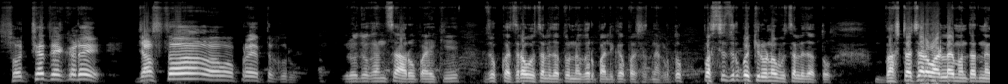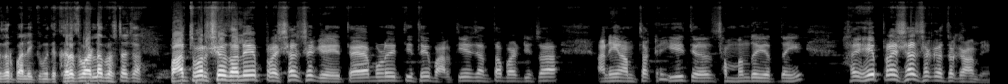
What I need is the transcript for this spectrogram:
स्वच्छतेकडे जास्त प्रयत्न करू. विरोधकांचा आरोप आहे की जो कचरा उचलला जातो नगरपालिका प्रशासनाकडे तो पस्तीस रुपये किलोनं उचलला जातो. भ्रष्टाचार वाढलाय म्हणतात नगरपालिकेमध्ये. खरंच वाढला भ्रष्टाचार? पाच वर्ष झाले प्रशासक आहे त्यामुळे तिथे भारतीय जनता पार्टीचा आणि आमचा काही संबंध येत नाही. हे प्रशासकाचं काम आहे.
